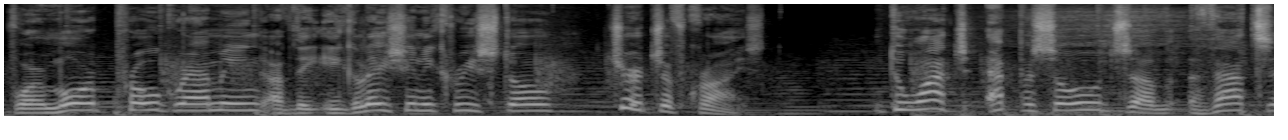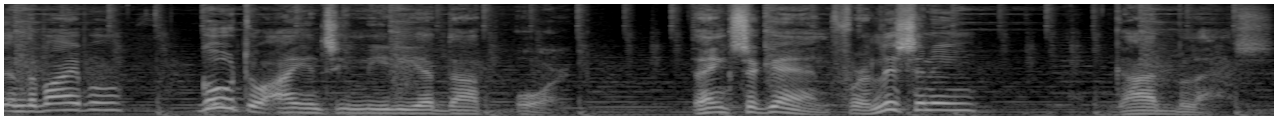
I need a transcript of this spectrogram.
for more programming of the Iglesia Ni Cristo Church of Christ. To watch episodes of That's in the Bible, go to incmedia.org. Thanks again for listening. God bless.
